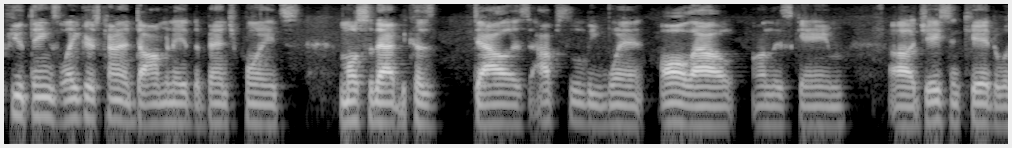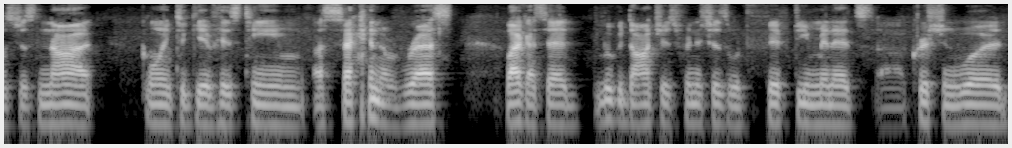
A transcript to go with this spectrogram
Few things: Lakers kind of dominated the bench points. Most of that because Dallas absolutely went all out on this game. Uh, Jason Kidd was just not going to give his team a second of rest. Like I said, Luka Doncic finishes with 50 minutes. Uh, Christian Wood,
